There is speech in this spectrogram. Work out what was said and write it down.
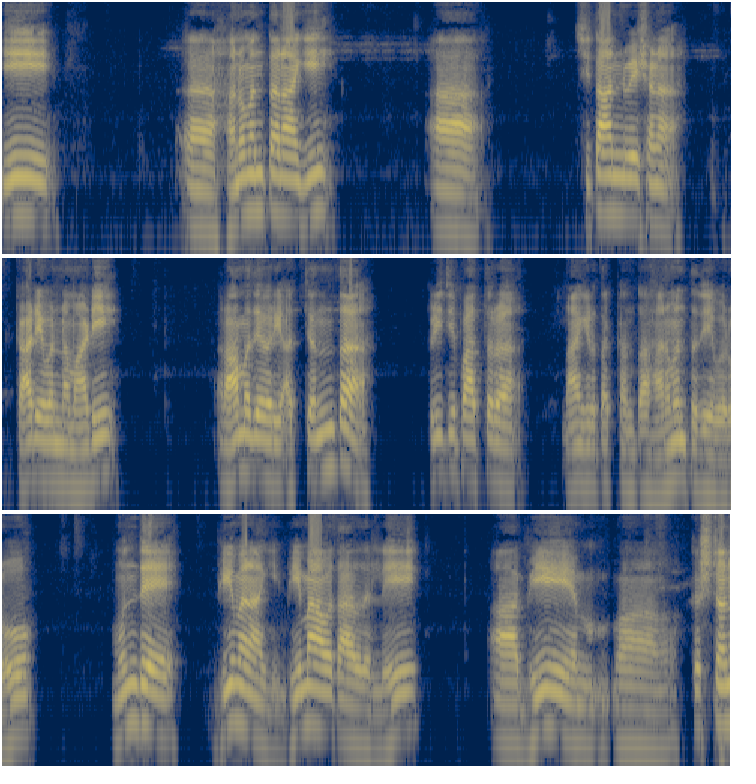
ಈ ಹನುಮಂತನಾಗಿ ಆ ಸೀತಾನ್ವೇಷಣ ಕಾರ್ಯವನ್ನು ಮಾಡಿ ರಾಮದೇವರಿಗೆ ಅತ್ಯಂತ ಪ್ರೀತಿಪಾತ್ರನಾಗಿರತಕ್ಕಂಥ ಹನುಮಂತ ದೇವರು ಮುಂದೆ ಭೀಮನಾಗಿ ಭೀಮಾವತಾರದಲ್ಲಿ ಆ ಭೀ ಕೃಷ್ಣನ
